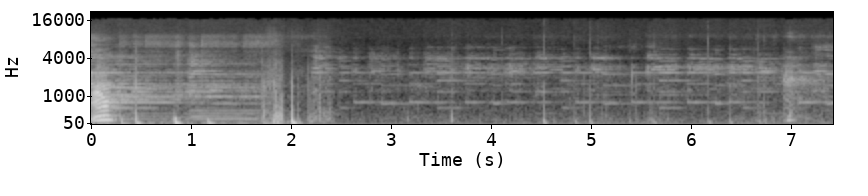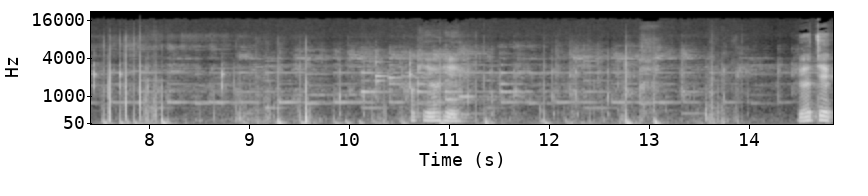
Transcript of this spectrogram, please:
เอาโอเค โอเค ลือเจ็ด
